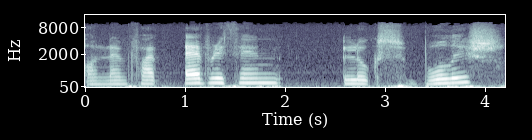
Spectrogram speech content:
on M5 everything looks bullish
